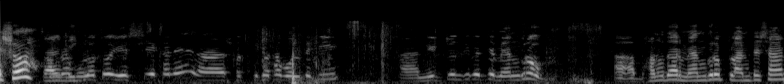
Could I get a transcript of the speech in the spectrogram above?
এসো। মূলত এসছি এখানে সত্যি কথা বলতে কি নির্জন দ্বীপের যে ম্যানগ্রোভ ভানুদার ম্যানগ্রোভ প্লান্টেশন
